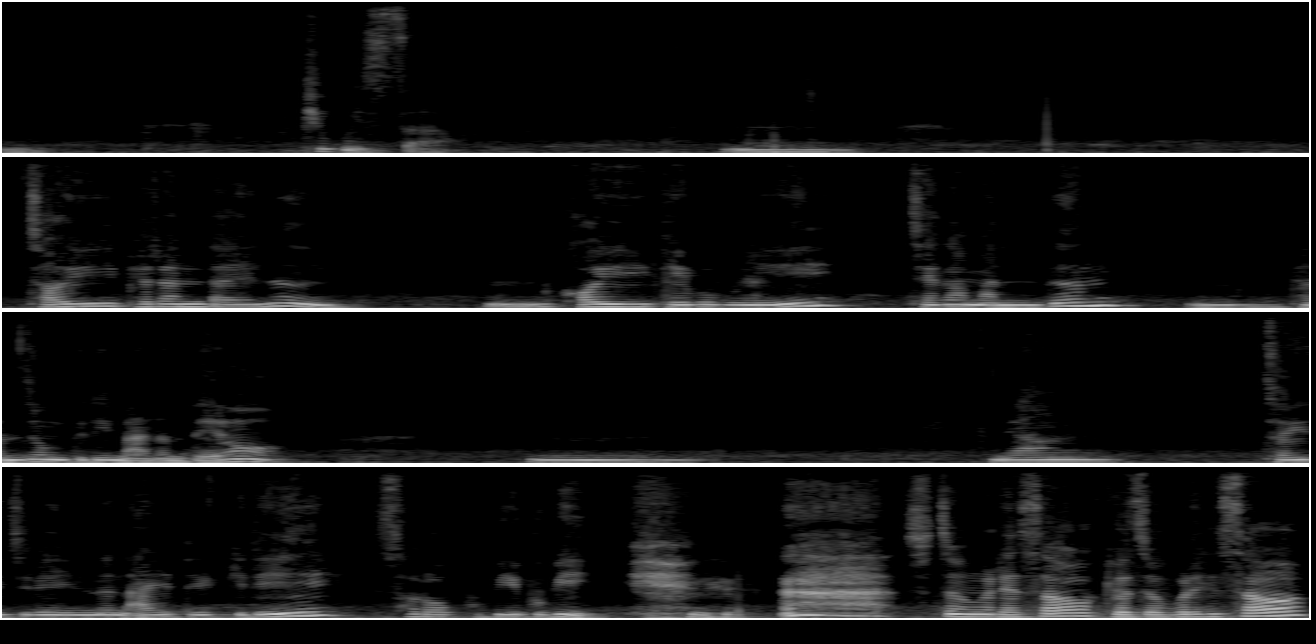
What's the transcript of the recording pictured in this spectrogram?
음, 피고 있어요. 음, 저희 베란다에는 음, 거의 대부분이 제가 만든 음, 변종들이 많은데요. 음, 그냥 저희 집에 있는 아이들끼리 서로 부비부비 수정을 해서 교접을 해서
